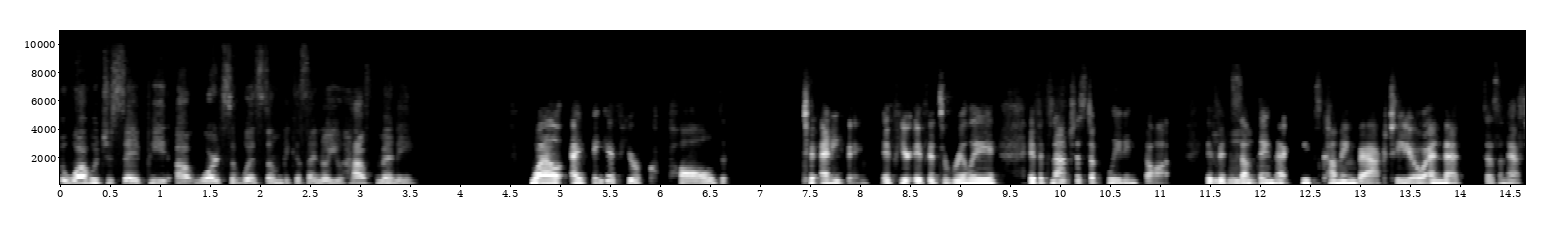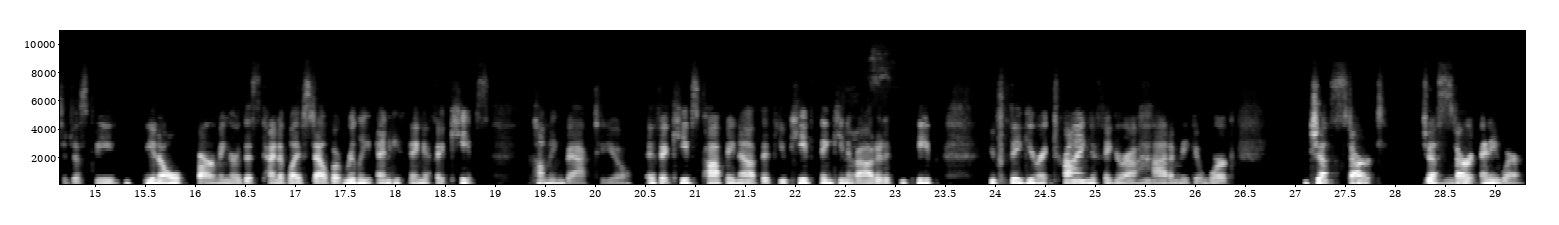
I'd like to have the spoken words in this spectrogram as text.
What would you say, Pete? Uh, words of wisdom, because I know you have many. Well, I think if you're called to anything, if you're, if it's really, if it's not just a fleeting thought, if mm-hmm. it's something that keeps coming back to you, and that doesn't have to just be, you know, farming or this kind of lifestyle, but really anything, if it keeps coming back to you, if it keeps popping up, if you keep thinking yes. about it, if you keep figuring trying to figure out mm-hmm. how to make it work just start just mm-hmm. start anywhere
